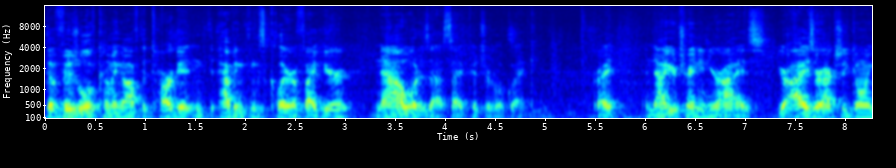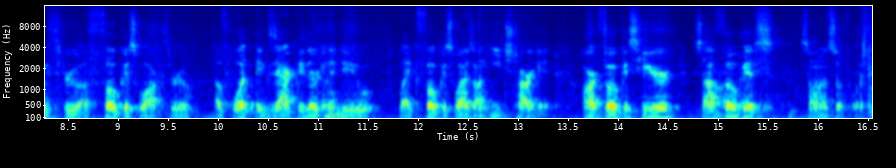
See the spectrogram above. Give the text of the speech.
the visual of coming off the target and having things clarify here. Now, what does that sight picture look like? Right? And now you're training your eyes. Your eyes are actually going through a focus walkthrough of what exactly they're going to do, like focus wise, on each target. Hard focus here, soft focus, so on and so forth.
